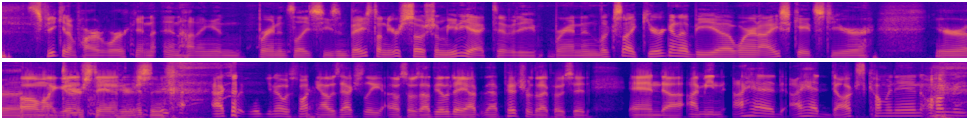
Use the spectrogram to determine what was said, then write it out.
Speaking of hard work and, and hunting in Brandon's late season, based on your social media activity, Brandon, looks like you're going to be uh, wearing ice skates to your your uh, oh my goodness stand here soon. Actually, well, you know, it's funny. I was actually so I was out the other day. that picture that I posted, and uh, I mean, I had I had ducks coming in on me.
